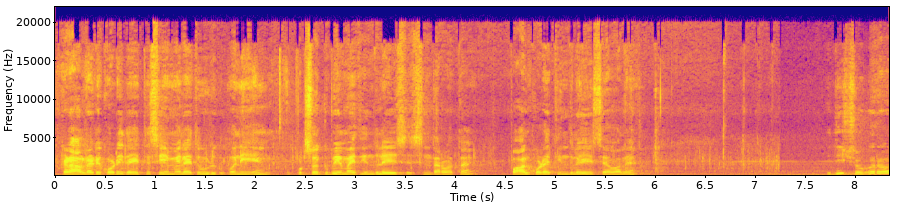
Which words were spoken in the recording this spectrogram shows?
ఇక్కడ ఆల్రెడీ కూడా ఇదైతే సేమీలు అయితే ఉడికిపోయినాయి. ఇప్పుడు సగ్గు బియ్యం అయితే ఇందులో వేసేసిన తర్వాత పాలు కూడా అయితే ఇందులో వేసేవాలి ఇది షుగరు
